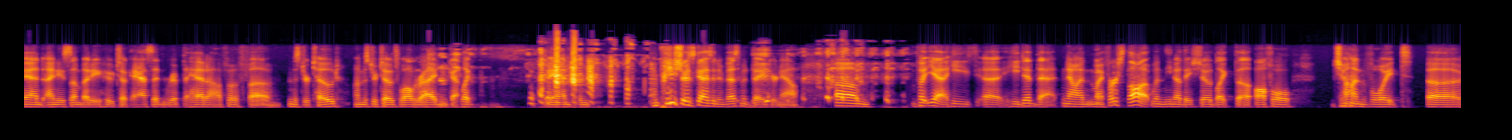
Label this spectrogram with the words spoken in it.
And I knew somebody who took acid and ripped the head off of uh, Mr. Toad on Mr. Toad's Wild Ride and got like banned from I'm pretty sure this guy's an investment banker now. Um, but yeah, he uh, he did that. Now, and my first thought when you know they showed like the awful Jon Voight uh,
